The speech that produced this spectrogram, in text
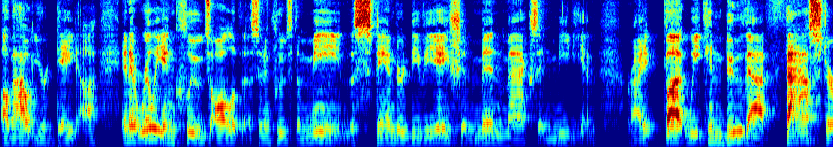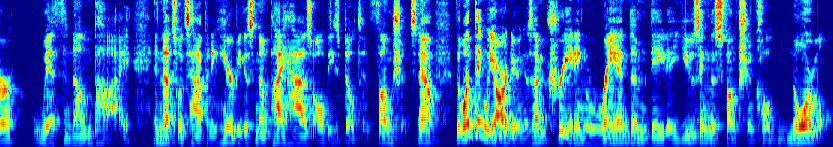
about your data. And it really includes all of this. It includes the mean, the standard deviation, min, max, and median right? But we can do that faster with NumPy. And that's what's happening here because NumPy has all these built-in functions. Now, the one thing we are doing is I'm creating random data using this function called normal.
